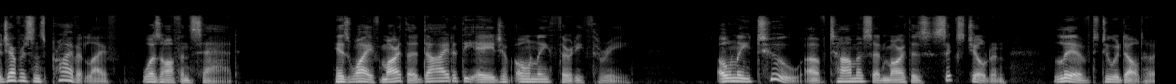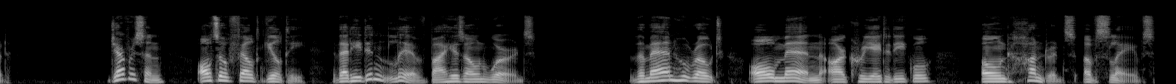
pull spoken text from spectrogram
Jefferson's private life was often sad. His wife, Martha, died at the age of only 33. Only two of Thomas and Martha's six children lived to adulthood. Jefferson also felt guilty that he didn't live by his own words. The man who wrote, All men are created equal, owned hundreds of slaves.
